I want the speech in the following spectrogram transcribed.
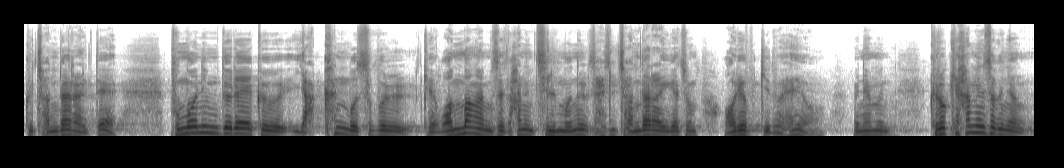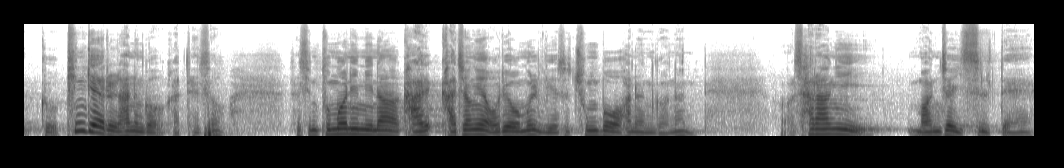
그 전달할 때 부모님들의 그 약한 모습을 이렇게 원망하면서 하는 질문을 사실 전달하기가 좀 어렵기도 해요. 왜냐하면 그렇게 하면서 그냥 그 핑계를 하는 것 같아서 사실 부모님이나 가, 가정의 어려움을 위해서 중보하는 거는 어, 사랑이 먼저 있을 때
